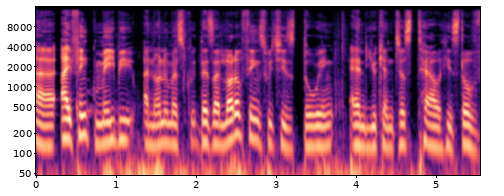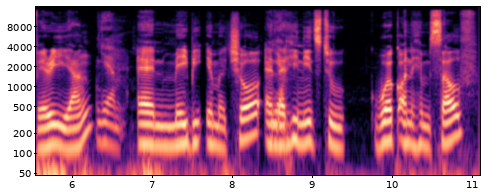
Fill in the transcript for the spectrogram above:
Uh, I think maybe anonymous. There's a lot of things which he's doing, and you can just tell he's still very young Yeah. and maybe immature, and Yeah. that he needs to work on himself,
